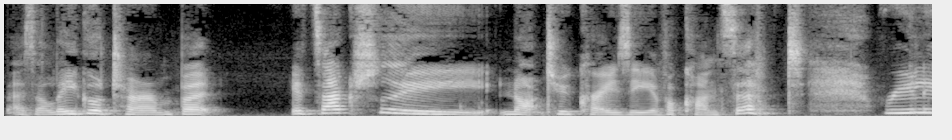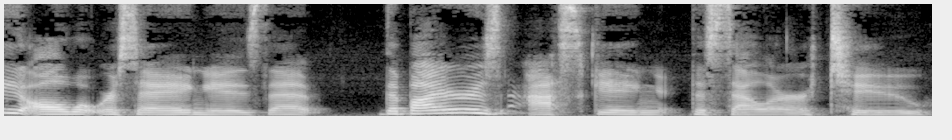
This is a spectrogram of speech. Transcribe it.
as a legal term, but it's actually not too crazy of a concept. Really, all what we're saying is that the buyer is asking the seller to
